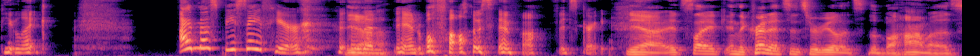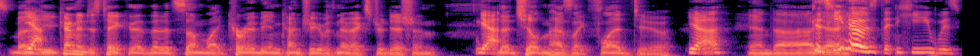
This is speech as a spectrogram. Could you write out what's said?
be like, I must be safe here. and Yeah. then Hannibal follows him off. It's great. Yeah, it's like in the credits, it's revealed it's the Bahamas, but Yeah. you kind of just take it that it's some like Caribbean country with no extradition Yeah. that Chilton has like fled to, yeah. and uh, Because yeah. he knows that he was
